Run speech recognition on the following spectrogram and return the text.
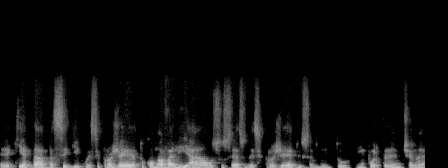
é, que etapa seguir com esse projeto, como avaliar o sucesso desse projeto, isso é muito importante, né?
